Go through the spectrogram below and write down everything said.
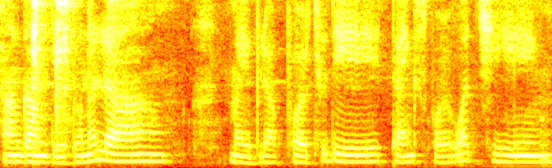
Hanggang dito na lang. My vlog for today. Thanks for watching.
